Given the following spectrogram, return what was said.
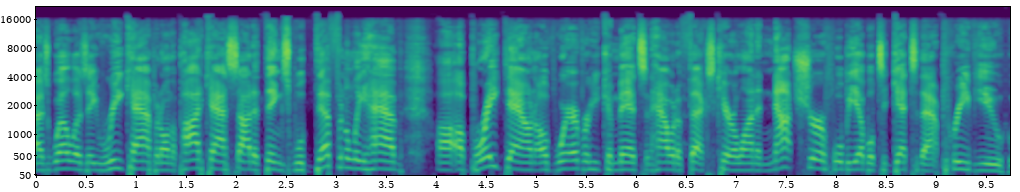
as well as a recap and on the podcast podcast side of things, we'll definitely have uh, a breakdown of wherever he commits and how it affects Carolina. Not sure if we'll be able to get to that preview.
